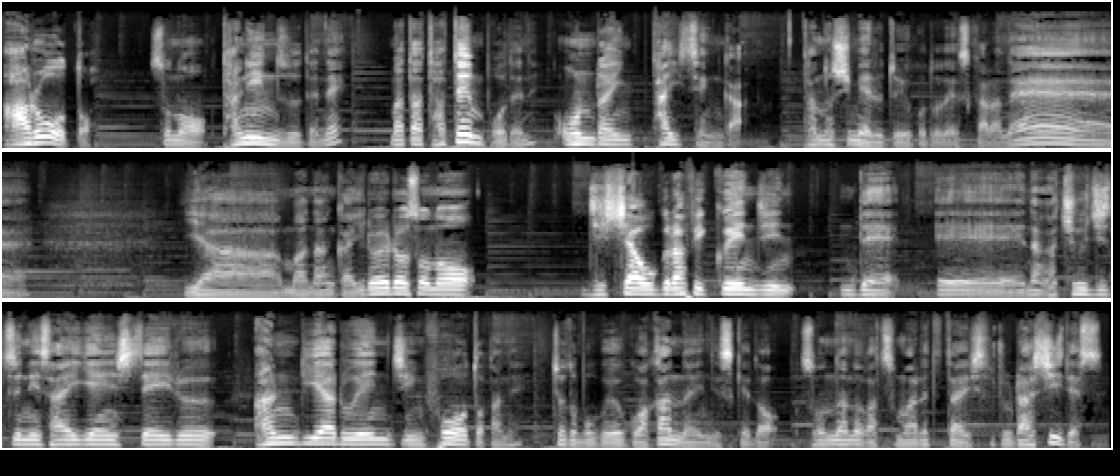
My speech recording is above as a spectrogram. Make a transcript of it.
あろうと、その多人数でね、また多店舗でね、オンライン対戦が楽しめるということですからね。いやー、まあなんかいろいろその、実写をグラフィックエンジンで、えー、なんか忠実に再現しているアンリアルエンジン4とかね、ちょっと僕よくわかんないんですけど、そんなのが積まれてたりするらしいです。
